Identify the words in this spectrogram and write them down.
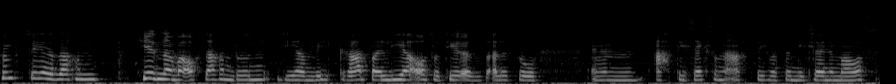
50er Sachen. Hier sind aber auch Sachen drin, die haben wir gerade bei Lia aussortiert. Also ist alles so ähm, 80, 86, was dann die kleine Maus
